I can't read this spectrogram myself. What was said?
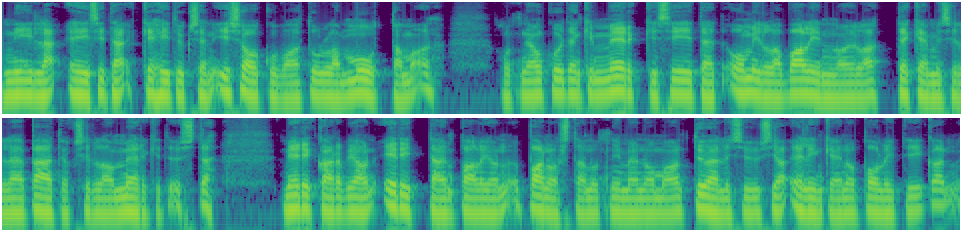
niillä ei sitä kehityksen isoa kuvaa tulla muuttamaan, mutta ne on kuitenkin merkki siitä, että omilla valinnoilla, tekemisillä ja päätöksillä on merkitystä. Merikarvia on erittäin paljon panostanut nimenomaan työllisyys- ja elinkeinopolitiikan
